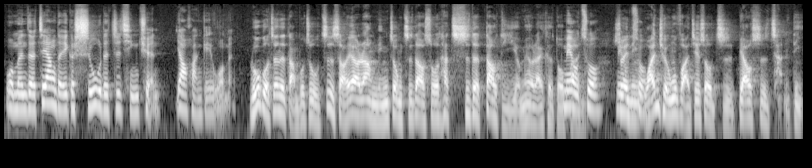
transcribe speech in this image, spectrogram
我们的这样的一个食物的知情权要还给我们。如果真的挡不住，至少要让民众知道说他吃的到底有没有莱克多巴胺。没有错，所以你完全无法接受指标是产地。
